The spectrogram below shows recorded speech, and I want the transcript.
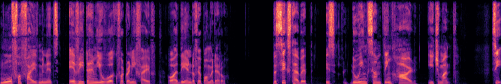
move for 5 minutes every time you work for 25 or at the end of your Pomodoro. The sixth habit is doing something hard each month. See,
